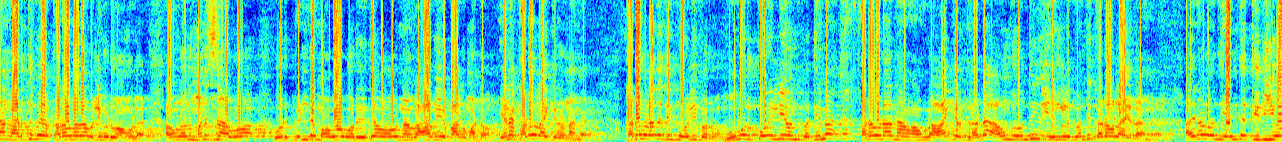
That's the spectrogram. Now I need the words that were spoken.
நாங்கள் அடுத்து போய் கடவுளாக தான் வழிபடுவாங்க அவங்கள. அவங்க வந்து மனுஷனாவோ ஒரு பிண்டமாவோ ஒரு இதாவோ நாங்கள் ஆவியோ பார்க்க மாட்டோம். ஏன்னா கடவுள் ஆக்கிறோம் நாங்கள் கடவுளாக தான் திருப்பி வழிபடுறோம். ஒவ்வொரு கோயிலையும் வந்து பார்த்தீங்கன்னா கடவுளாக நாங்கள் அவங்கள ஆக்கிறதுனால அவங்க வந்து எங்களுக்கு வந்து கடவுள் ஆயிடுறாங்க அதனால வந்து எந்த திதியோ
